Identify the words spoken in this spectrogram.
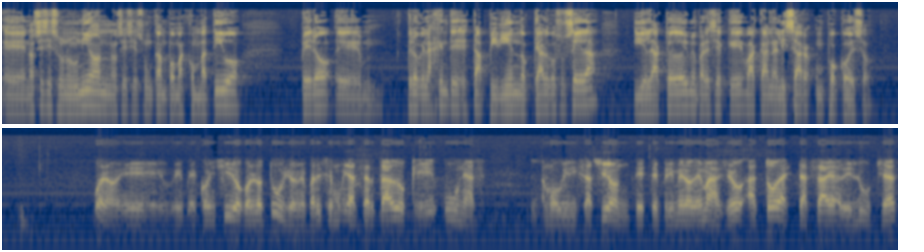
eh, no sé si es una unión, no sé si es un campo más combativo, pero creo que la gente está pidiendo que algo suceda y el acto de hoy me parece que va a canalizar un poco eso. Bueno, coincido con lo tuyo, me parece muy acertado que unas la movilización de este primero de mayo a toda esta saga de luchas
